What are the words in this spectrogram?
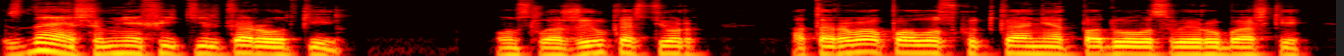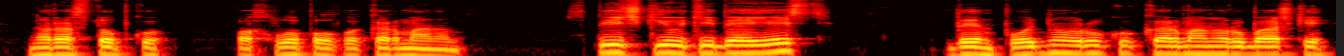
Знаешь, у меня фитиль короткий». Он сложил костер, оторвал полоску ткани от подола своей рубашки на растопку, похлопал по карманам. «Спички у тебя есть?» Дэн поднял руку к карману рубашки,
